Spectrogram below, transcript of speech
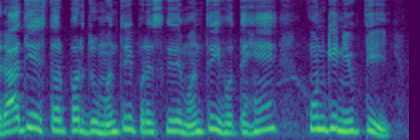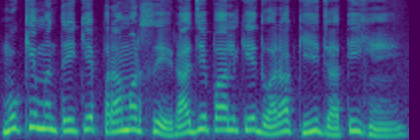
राज्य स्तर पर जो मंत्री परिषद के मंत्री होते हैं, उनकी नियुक्ति मुख्यमंत्री के परामर्श से राज्यपाल के द्वारा की जाती हैं।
